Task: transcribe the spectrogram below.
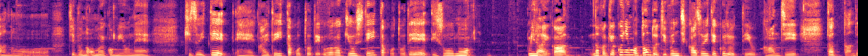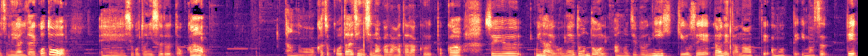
あの自分の思い込みをね気づいて、えー、変えていったことで上書きをしていったことで理想の未来がなんか逆にもうどんどん自分に近づいてくるっていう感じだったんですねやりたいことを、えー、仕事にするとかあの家族を大事にしながら働くとかそういう未来をねどんどんあの自分に引き寄せられたなって思っています。で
